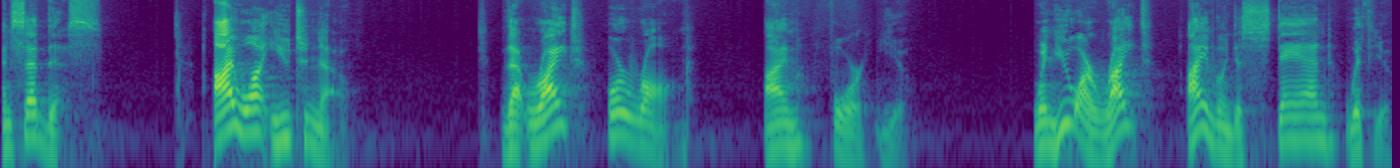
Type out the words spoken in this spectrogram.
and said this I want you to know that right or wrong, I'm for you. When you are right, I am going to stand with you.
